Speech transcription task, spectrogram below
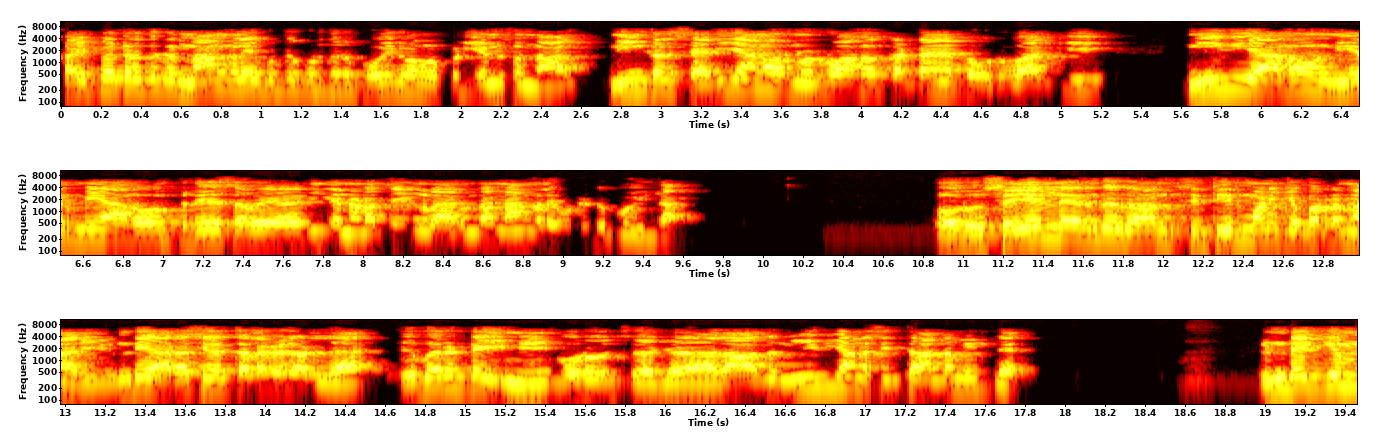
கைப்பற்றதுக்கு நாங்களே விட்டு கொடுத்துட்டு போயிடுவோம் அப்படின்னு சொன்னால் நீங்கள் சரியான ஒரு நிர்வாக கட்டமைப்பை உருவாக்கி நீதியாகவும் நேர்மையாகவும் பிரதேச சபையை நீங்க நடத்துவீங்களா இருந்தா நாங்களே விட்டுட்டு போயிடலாம். ஒரு செயல்ல இருந்து தான் தீர்மானிக்கப்படுற மாதிரி இந்திய அரசியல் தலைவர்கள்ல எவர்கிட்டையுமே ஒரு அதாவது நீதியான சித்தாந்தம் இல்லை. இன்றைக்கும்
